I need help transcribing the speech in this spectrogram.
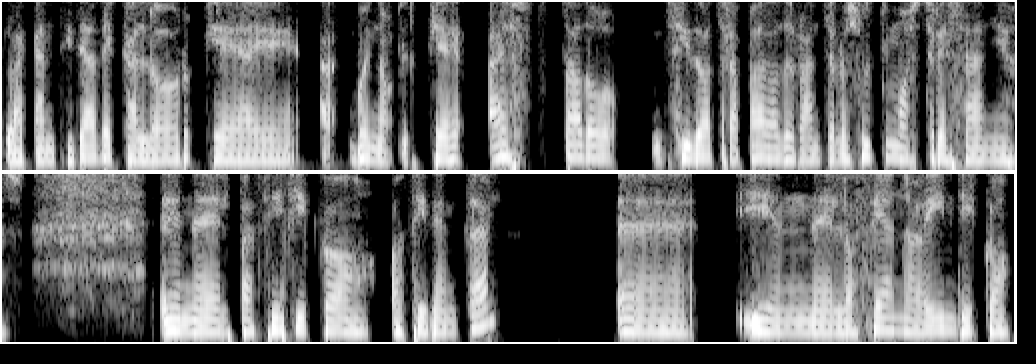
la cantidad de calor que, bueno, que ha estado sido atrapada durante los últimos tres años en el Pacífico Occidental eh, y en el Océano Índico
